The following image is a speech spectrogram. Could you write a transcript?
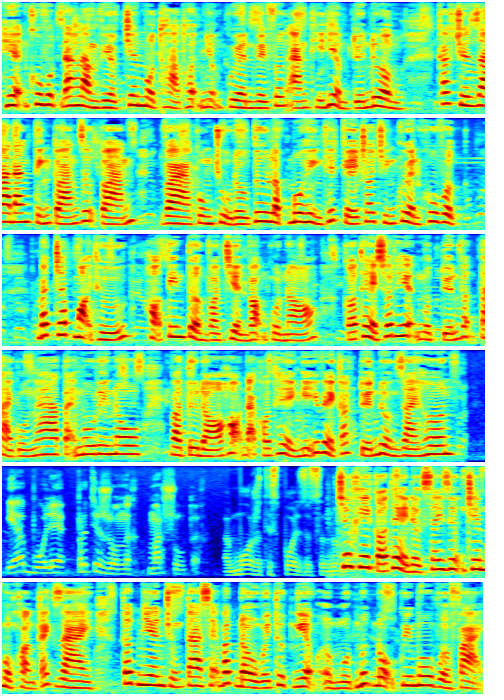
Hiện khu vực đang làm việc trên một thỏa thuận nhượng quyền về phương án thí điểm tuyến đường. Các chuyên gia đang tính toán dự toán và cùng chủ đầu tư lập mô hình thiết kế cho chính quyền khu vực. Bất chấp mọi thứ, họ tin tưởng vào triển vọng của nó. Có thể xuất hiện một tuyến vận tải của Nga tại Murino và từ đó họ đã có thể nghĩ về các tuyến đường dài hơn. Trước khi có thể được xây dựng trên một khoảng cách dài, tất nhiên chúng ta sẽ bắt đầu với thực nghiệm ở một mức độ quy mô vừa phải.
